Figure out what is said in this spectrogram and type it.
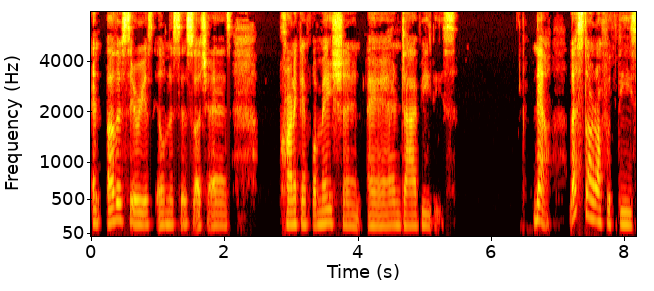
and other serious illnesses such as chronic inflammation and diabetes. Now, let's start off with these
